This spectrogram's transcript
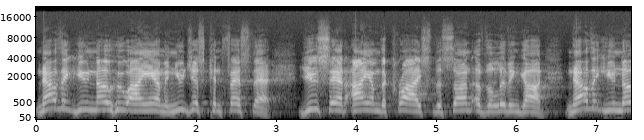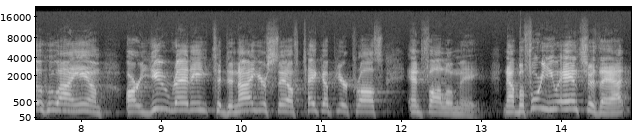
Now that you know who I am, and you just confessed that, you said, I am the Christ, the Son of the living God. Now that you know who I am, are you ready to deny yourself, take up your cross, and follow me? Now, before you answer that,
